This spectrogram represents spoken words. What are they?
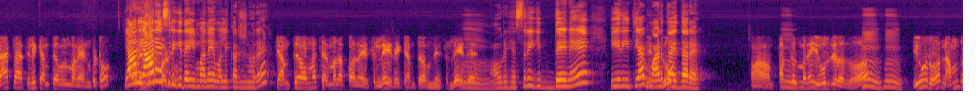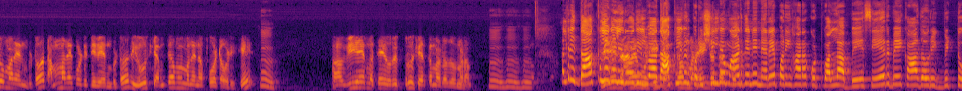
ದಾಖಲಾತಿಲಿ ಕೆಂಪೇವನ ಮನೆ ಅನ್ಬಿಟ್ಟು ಯಾರ ಯಾರ ಹೆಸರಿಗಿದೆ ಈ ಮನೆ ಮಲ್ಲಿಕಾರ್ಜುನ್ ಅವರೇ? ಕೆಂಪೇವಮ್ಮ ಚರ್ಮಲಪ್ಪನ ಹೆಸರಲ್ಲೇ ಇದೆ ಕೆಂಪೇವಮ್ಮನ ಹೆಸರಲ್ಲೇ ಇದೆ. ಅವ್ರ ಹೆಸರಿಗಿದ್ದೇನೆ ಈ ರೀತಿಯಾಗಿ ಮಾಡ್ತಾ ಇದ್ದಾರೆ. ಹಾ ಪಕ್ಕದ ಮನೆ ಇವ್ರದಿರೋದು. ಇವ್ರು ನಮ್ದು ಮನೆ ಅನ್ಬಿಟ್ಟು ನಮ್ಮ ಮನೆ ಕೊಟ್ಟಿದ್ದೀವಿ ಅನ್ಬಿಟ್ಟು ಇವ್ರ ಕೆಂಪೇವಮ್ಮನ ಮನೆನ ಫೋಟೋ ಹೊಡಿಸಿ ವಿ ಎ ಮತ್ತೆ ಇವ್ರು ಇಬ್ರು ಸೇರ್ಕೊಂಡ್ ಮಾಡೋದು ಮೇಡಮ್. ಹ್ಮ್ ಹ್ಮ್ ಹ್ಮ್. ಅಲ್ರಿ ದಾಖಲೆಗಳಿರೋದಿಲ್ವಾ ದಾಖಲೆಗಳು ಪರಿಶೀಲನೆ ಮಾಡ್ದೇನೆ ನೆರೆ ಪರಿಹಾರ ಕೊಟ್ವಲ್ಲ. ಬೇ ಸೇರ್ಬೇಕಾದವ್ರಿಗೆ ಬಿಟ್ಟು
